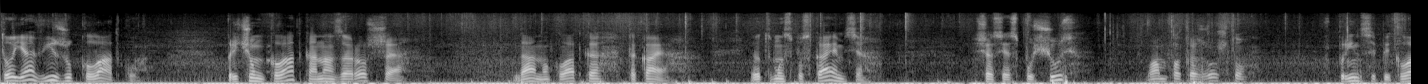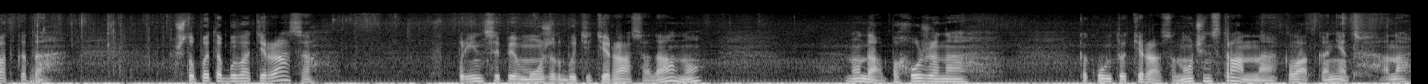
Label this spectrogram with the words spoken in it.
то я вижу кладку. Причем кладка, она заросшая, да, но кладка такая. И вот мы спускаемся. Сейчас я спущусь, вам покажу, что в принципе кладка-то, чтобы это была терраса, в принципе, может быть и терраса, да, но, ну да, похоже на какую-то террасу. Но очень странная кладка, нет, она,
